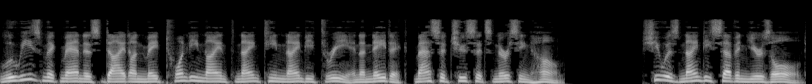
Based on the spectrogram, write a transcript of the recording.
Louise McManus died on May 29, 1993 in a Natick, Massachusetts nursing home. She was 97 years old.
